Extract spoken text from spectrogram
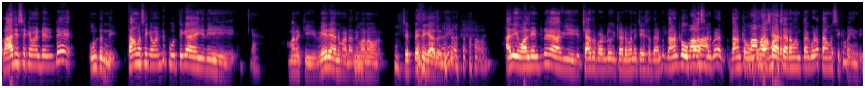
రాజసికం ఏంటంటే ఉంటుంది. తామసికం అంటే పూర్తిగా ఇది. మనకి వేరే అన్నమాట. అది. మనం చెప్పేది కాదు అది. అది వాళ్ళు ఏంటంటే అవి చేతపళ్ళు ఇట్లాంటివన్నీ చేసే దాంట్లో ఉపాసన కూడా దాంట్లో. వామాచారం. అంతా కూడా తామసికమైంది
